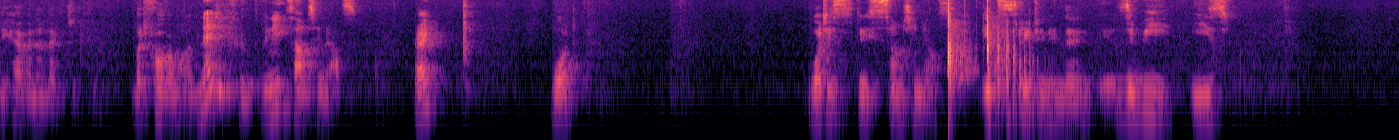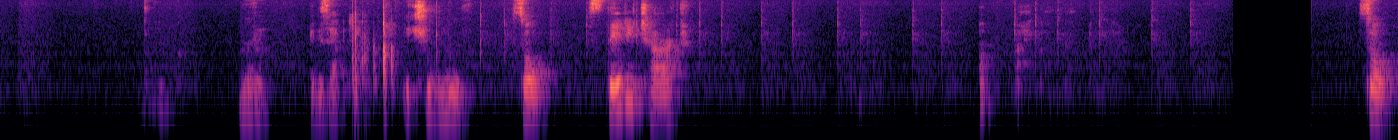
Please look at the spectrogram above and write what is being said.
we have an electric field. But for the magnetic field, we need something else, right? What? What is this something else? It's written in the the V is moving exactly. It should move. So steady charge. Oh, So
